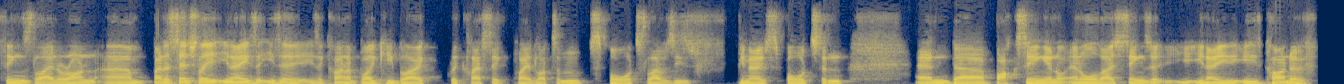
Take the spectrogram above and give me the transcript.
things later on. Um, but essentially, you know, he's a, he's a he's a kind of blokey bloke the classic, played lots of sports, loves his, you know, sports and and uh, boxing and and all those things. You, you know, he's kind of,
